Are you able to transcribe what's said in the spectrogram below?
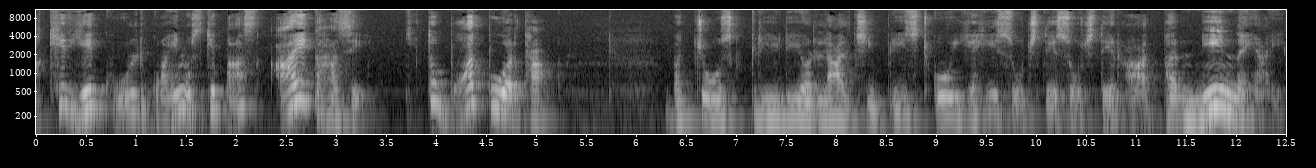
आखिर ये गोल्ड कॉइन उसके पास आए कहाँ से? ये तो बहुत पुअर था। बच्चों उस ग्रीडी और लालची प्रीस्ट को यही सोचते सोचते रात भर नींद नहीं आई।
